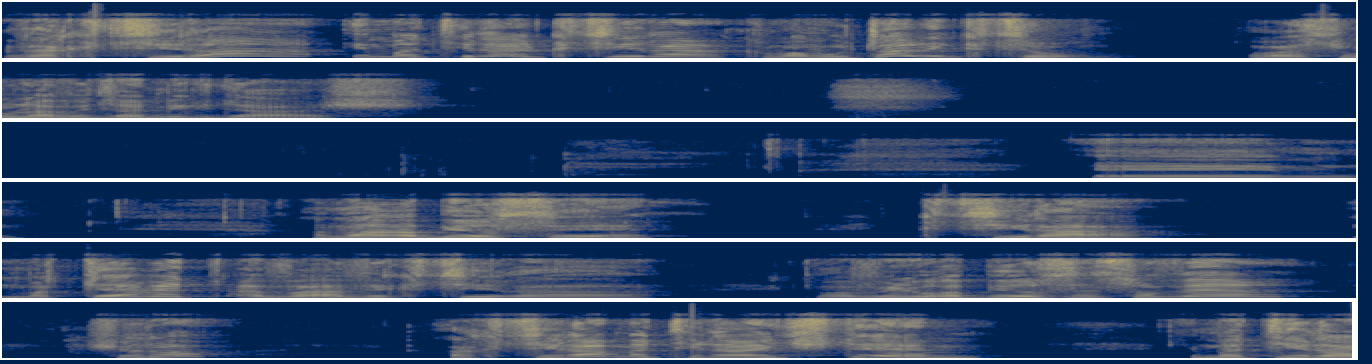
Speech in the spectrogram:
והקצירה היא מתירה קצירה, כלומר מותר לקצור, אבל אסור להביא את זה למקדש. אמ, אמר רבי יוסי, קצירה מתרת אבה וקצירה. כלומר, אפילו רבי יוסי סובר שלא. הקצירה מתירה את שתיהם. היא מתירה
